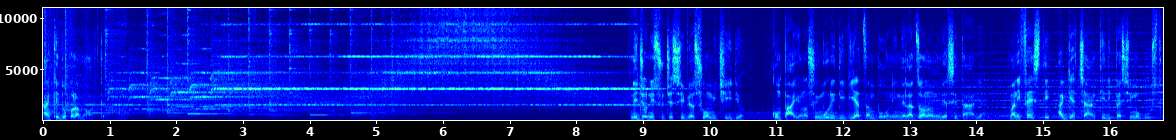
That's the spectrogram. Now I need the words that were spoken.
anche dopo la morte. Nei giorni successivi al suo omicidio compaiono sui muri di via Zamboni, nella zona universitaria, manifesti agghiaccianti e di pessimo gusto.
